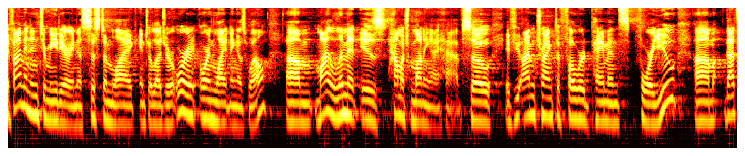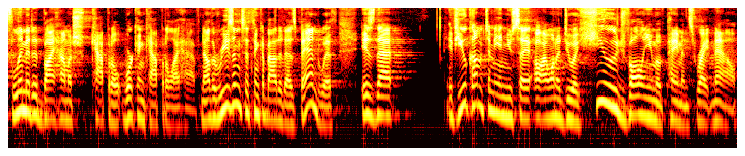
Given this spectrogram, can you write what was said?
if I'm an intermediary in a system like Interledger or, or in Lightning as well, um, my limit is how much money I have. So if you, I'm trying to forward payments for you, um, that's limited by how much capital, working capital I have. Now the reason to think about it as bandwidth is that if you come to me and you say, oh, I want to do a huge volume of payments right now,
